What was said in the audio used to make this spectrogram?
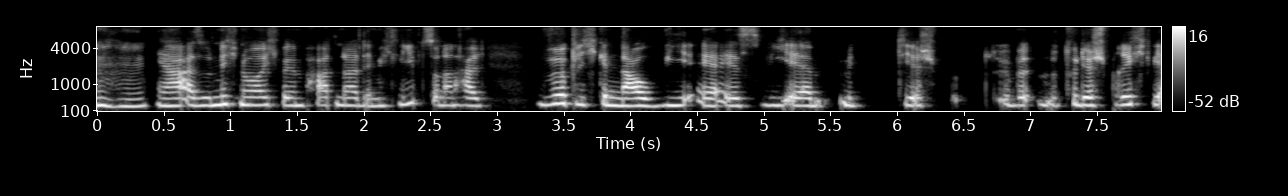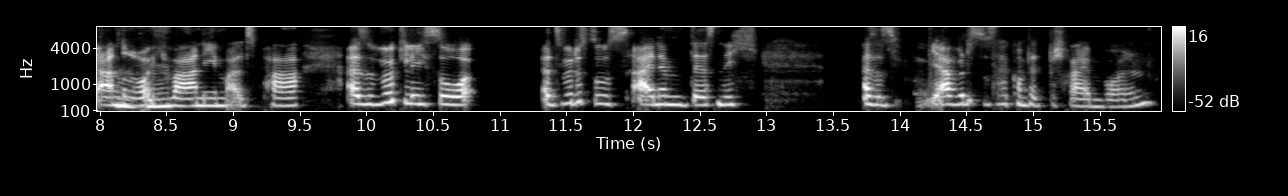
Mhm. Ja, also nicht nur, ich will einen Partner, der mich liebt, sondern halt wirklich genau, wie er ist, wie er mit dir über, zu dir spricht, wie andere mhm. euch wahrnehmen als Paar. Also wirklich so, als würdest du es einem, der es nicht also ja, würdest du es halt komplett beschreiben wollen.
